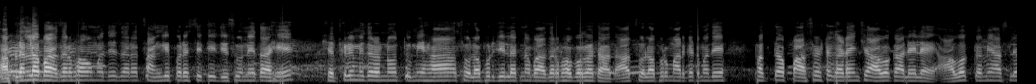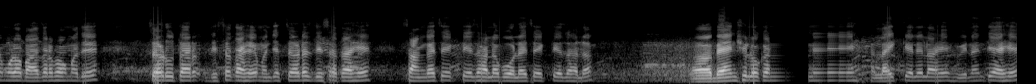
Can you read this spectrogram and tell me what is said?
आपल्याला बाजारभावामध्ये जरा चांगली परिस्थिती दिसून येत आहे. शेतकरी मित्रांनो तुम्ही हा सोलापूर जिल्ह्यातनं बाजारभाव बघत आहात. आज सोलापूर मार्केटमध्ये फक्त पासष्ट गाड्यांची आवक आलेली आहे. आवक कमी असल्यामुळं बाजारभावामध्ये चढ उतार दिसत आहे म्हणजे चढच दिसत आहे. सांगायचं एक ते झालं बोलायचं एक ते झालं. ब्याऐंशी लोकांना लाईक केलेलं आहे विनंती आहे.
